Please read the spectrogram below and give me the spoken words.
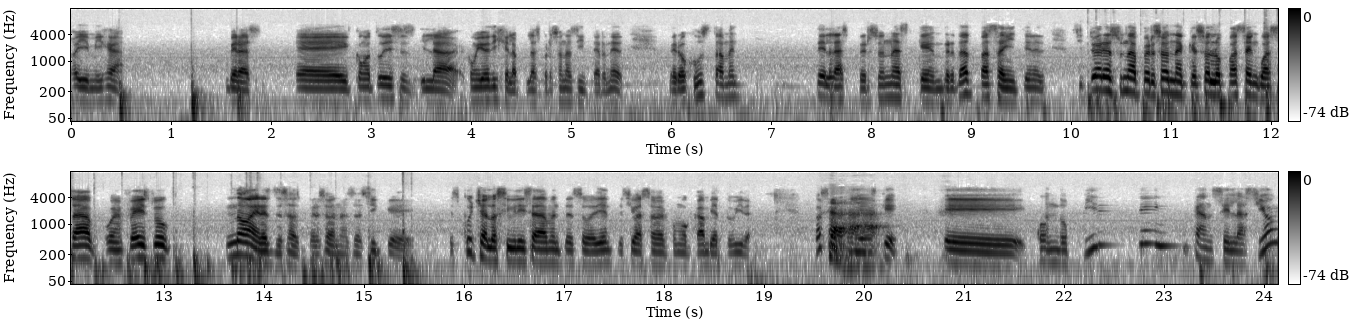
Oye, mija. Verás, eh, como tú dices, y la, como yo dije, la- las personas de internet, pero justamente las personas que en verdad pasan internet. Si tú eres una persona que solo pasa en WhatsApp o en Facebook, no eres de esas personas, así que escúchalo civilizadamente desobedientes y vas a ver cómo cambia tu vida. Cosa aquí es que eh, cuando piden cancelación,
